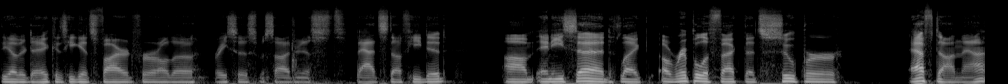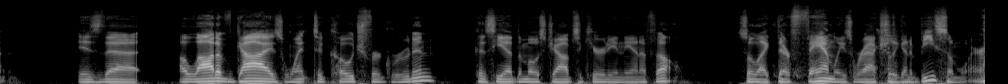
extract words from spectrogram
the other day because he gets fired for all the racist, misogynist, bad stuff he did. Um, and he said like a ripple effect that's super effed on that is that a lot of guys went to coach for Gruden because he had the most job security in the NFL. So like their families were actually going to be somewhere.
